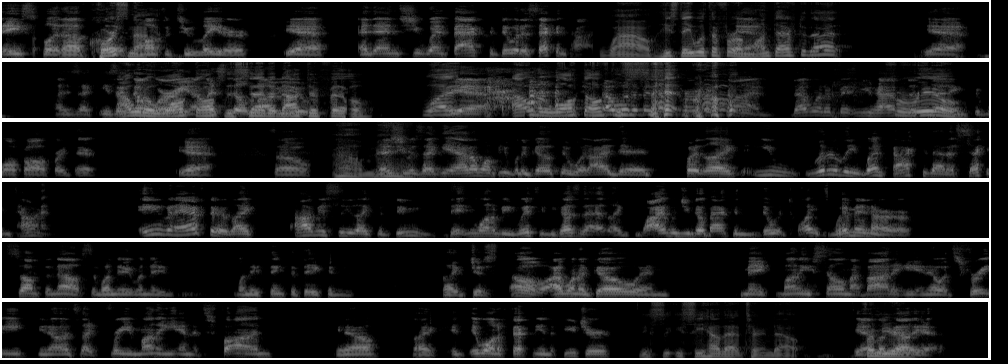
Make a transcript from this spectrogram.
They split up. Of course a not. month or two later. Yeah and then she went back to do it a second time. Wow, he stayed with her for yeah. a month after that. Yeah, he's like, he's like, I would have walked off the set of Doctor Phil. What? Yeah, I would have walked off the set. that the set, been the perfect bro. time. That would have been you have for real to walk off right there. Yeah. So, oh man, and she was like, "Yeah, I don't want people to go through what I did." But like, you literally went back to that a second time, even after like obviously like the dude didn't want to be with you because of that. Like, why would you go back and do it twice? Women are something else. And when they when they when they think that they can like just oh I want to go and make money selling my body. You know, it's free. You know, it's like free money and it's fun. You know, like it, it won't affect me in the future. You see, you see how that turned out. Yeah, from your out, yeah.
